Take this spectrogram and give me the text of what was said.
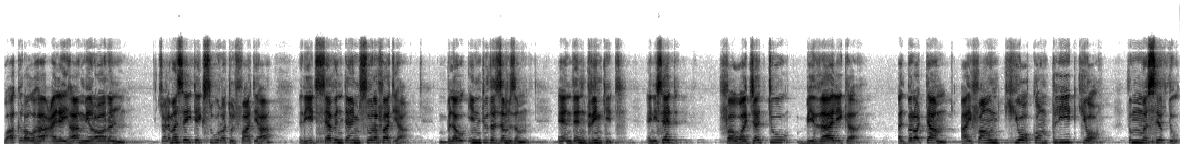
وأقرأها عليها مرارا So ulama say take Surah Al-Fatiha, read seven times Surah Fatiha, blow into the Zamzam, and then drink it. And he said, فَوَجَدْتُ بِذَلِكَ البراء I found cure, complete cure. ثم صرت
